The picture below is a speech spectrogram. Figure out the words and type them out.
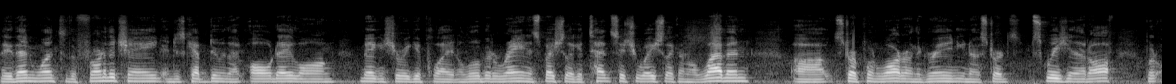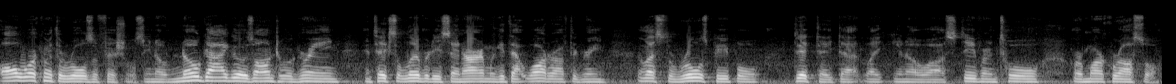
they then went to the front of the chain and just kept doing that all day long, making sure we get play. And a little bit of rain, especially like a tent situation like an 11, uh, start putting water on the green, you know, start squeezing that off. But all working with the rules officials. You know, no guy goes onto a green and takes the liberty saying, all right, I'm going to get that water off the green, unless the rules people dictate that, like, you know, uh, Steve Rintoul or Mark Russell.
